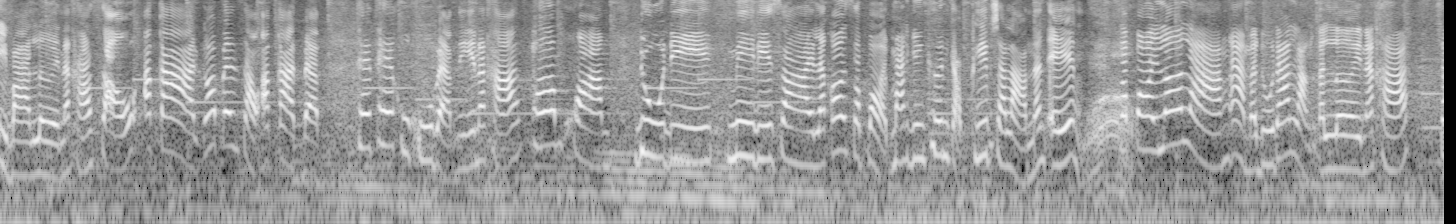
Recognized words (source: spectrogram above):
4 บานเลยนะคะ เสาอากาศก็เป็นเสาอากาศแบบ เท่ๆ คูลๆแบบนี้นะคะ เพิ่มความดูดีมีดีไซน์ แล้วก็สปอร์ตมากยิ่งขึ้นกับครีบฉลามนั่นเอง สปอยเลอร์หลังอะมาดูด้านหลังกันเลยนะคะ ส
